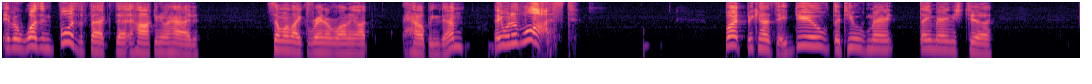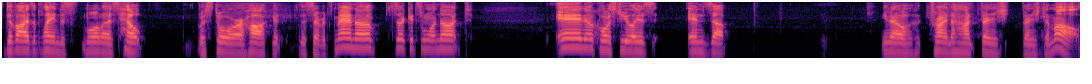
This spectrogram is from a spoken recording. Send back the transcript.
if it wasn't for the fact that Hakuno had someone like Rena running out helping them, they would have lost. But because they do, the two man they manage to devise a plan to more or less help restore Hawk the servant's mana circuits and whatnot. And of course, Julius ends up, you know, trying to hunt, finish, finish them off,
